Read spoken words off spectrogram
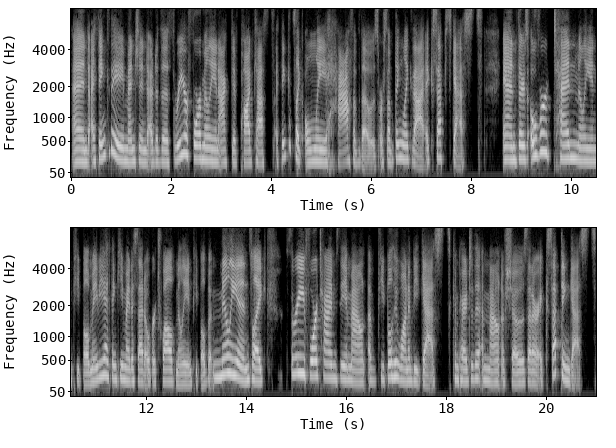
And I think they mentioned out of the three or four million active podcasts, I think it's like only half of those or something like that accepts guests. And there's over 10 million people. Maybe I think he might have said over 12 million people, but millions like three, four times the amount of people who want to be guests compared to the amount of shows that are accepting guests.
